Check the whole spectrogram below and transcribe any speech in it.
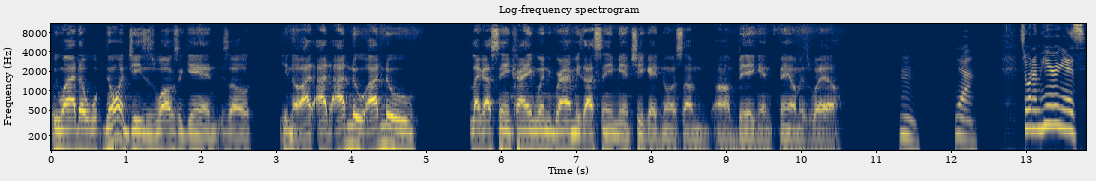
we wound up doing Jesus Walks again. So, you know, I, I, I knew, I knew like I seen Kanye win Grammys, I seen me and Chike doing something um, big in film as well. Hmm. Yeah. So what I'm hearing is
